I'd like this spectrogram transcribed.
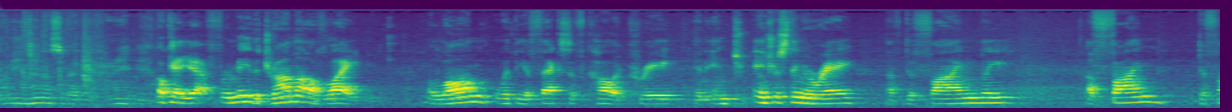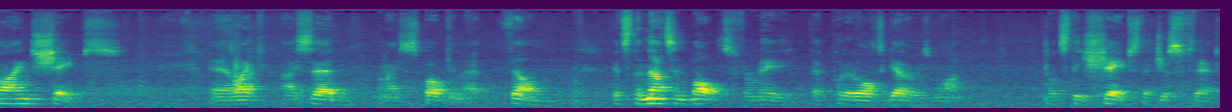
let me, what else about that? Okay, yeah, for me, the drama of light, along with the effects of color, create an int- interesting array of definely, of fine defined shapes. And like I said when I spoke in that film, it's the nuts and bolts for me that put it all together as one. So it's these shapes that just fit.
